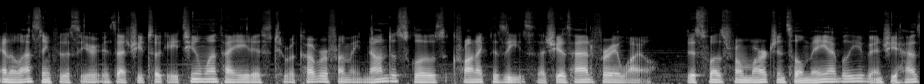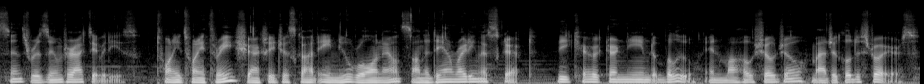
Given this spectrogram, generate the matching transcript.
And the last thing for this year is that she took a two month hiatus to recover from a non disclosed chronic disease that she has had for a while. This was from March until May, I believe, and she has since resumed her activities. 2023, she actually just got a new role announced on the day I'm writing this script. The character named Blue in Maho Shoujo Magical Destroyers.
